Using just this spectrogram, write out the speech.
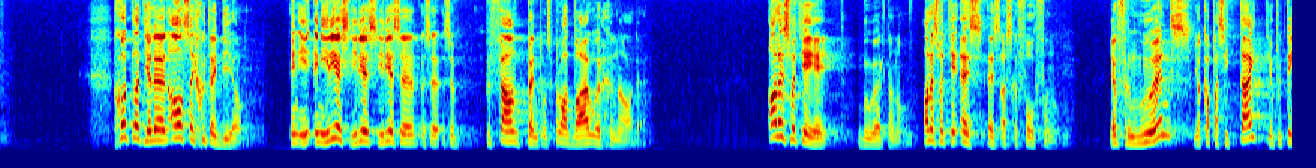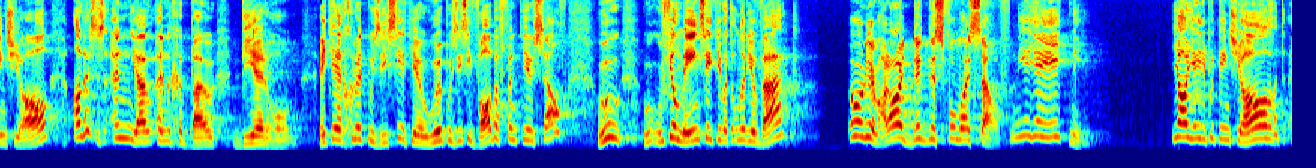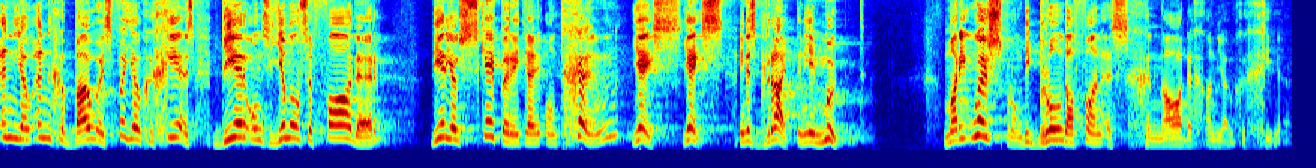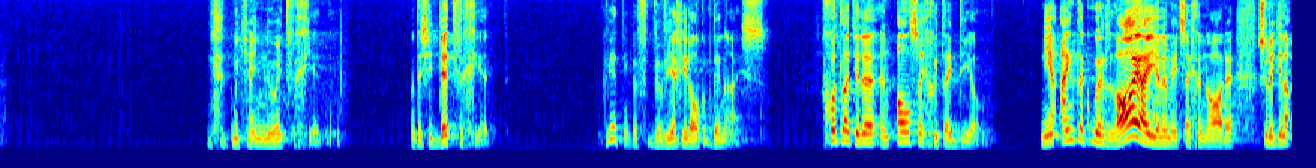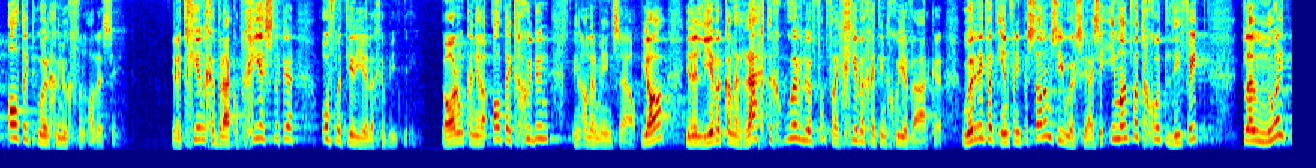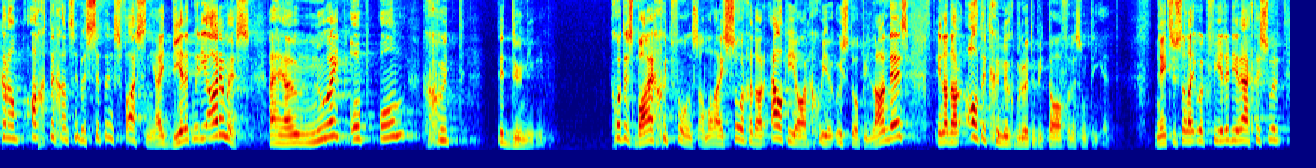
God laat julle in al sy goedheid deel. En en hierdie is hierdie is hierdie is 'n is 'n is 'n profound punt. Ons praat baie oor genade. Alles wat jy het, behoort aan hom. Alles wat jy is, is as gevolg van hom. Jou vermoëns, jou kapasiteit, jou potensiaal, alles is in jou ingebou deur hom. Het jy 'n groot posisie? Het jy 'n hoë posisie? Waar bevind jy jouself? Hoe, hoe hoeveel mense het jy wat onder jou werk? O oh nee, maar I did this for myself. Nee, jy het nie. Ja, jy het die potensiaal wat in jou ingebou is, vir jou gegee is deur ons hemelse Vader, deur jou Skepper het jy ontgin. Yes, yes. En dis great en jy moet Maar die oorsprong, die bron daarvan is genadig aan jou gegee. Dit moet jy nooit vergeet nie. Want as jy dit vergeet, ek weet nie, beweeg jy dalk op dun ys. God laat julle in al sy goedheid deel. Nee, eintlik oorlaai hy julle met sy genade sodat julle altyd oorgenoeg van alles het. Julle het geen gebrek op geestelike of materiële gebied nie. Daarom kan jy altyd goed doen en ander mense help. Ja, jou lewe kan regtig oorloop van vrygewigheid en goeie werke. Hoor net wat een van die psalms hier hoor sê. Hy sê iemand wat God liefhet, klou nooit krampagtig aan sy besittings vas nie. Hy deel dit met die armes. Hy hou nooit op om goed te doen nie. God is baie goed vir ons almal. Hy sorg dat daar elke jaar goeie oeste op die land is en dat daar altyd genoeg brood op die tafel is om te eet. Net so sal hy ook vir julle die regte soort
